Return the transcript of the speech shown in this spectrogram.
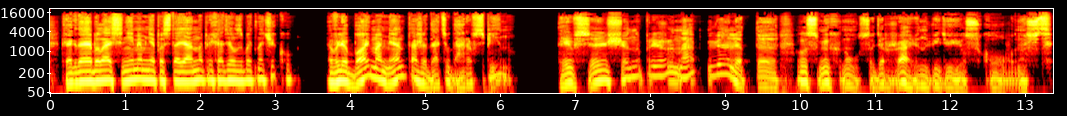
— Когда я была с ними, мне постоянно приходилось быть начеку. В любой момент ожидать удара в спину. — Ты все еще напряжена, Виолетта, — усмехнулся Державин, видя ее скованность.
